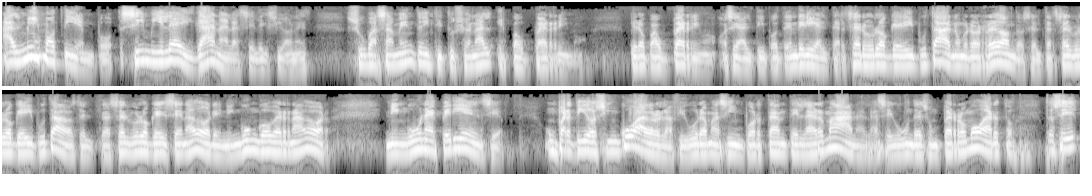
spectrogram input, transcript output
Al mismo tiempo, si ley gana las elecciones, su basamento institucional es paupérrimo pero paupérrimo. O sea, el tipo tendría el tercer bloque de diputados, números redondos, el tercer bloque de diputados, el tercer bloque de senadores, ningún gobernador, ninguna experiencia. Un partido sin cuadros, la figura más importante es la hermana, la segunda es un perro muerto. Entonces,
